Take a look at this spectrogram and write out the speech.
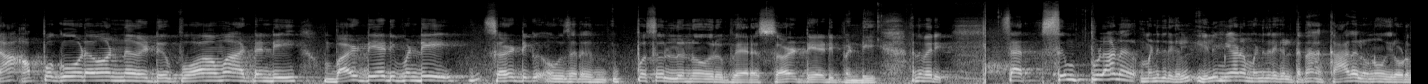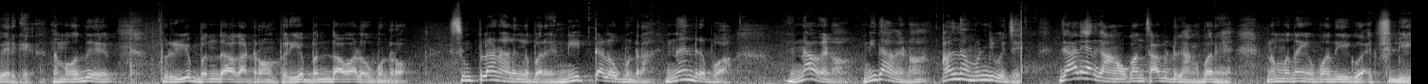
நான் அப்போ கூட ஒன்று விட்டு போக மாட்டேன்டி. பல்ட்டி அடிப்பண்டி சர்ட்டி சார் இப்போ சொல்லுன்னு ஒரு பேரை சர்ட்டி அடிப்பண்டி அந்த மாதிரி. சார் சிம்பிளான மனிதர்கள் எளிமையான மனிதர்கள்ட்ட தான் காதல் ஒன்றும் உயிரோடவே இருக்குது நம்ம வந்து பெரிய பந்தா காட்டுறோம் பெரிய பந்தாவாக லவ் பண்ணுறோம் சிம்பிளான ஆளுங்களை பாருங்கள் நீட்டாக லவ் பண்ணுறான் என்னன்றப்பா? என்ன வேணும்? நீ தான் வேணும்? அவள் தான் முடிஞ்சு போச்சு. ஜாலியாக இருக்காங்க உட்காந்து சாப்பிட்டுட்டு இருக்காங்க பாருங்கள் நம்ம தான் உட்காந்து ego actually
